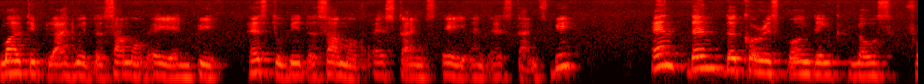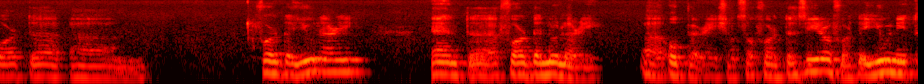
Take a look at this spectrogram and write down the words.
multiplied with the sum of A and B has to be the sum of S times A and S times B. And then the corresponding laws for the um, for the unary and uh, for the nullary uh, operation. So for the zero, for the unit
